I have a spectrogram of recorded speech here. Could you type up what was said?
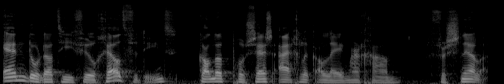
en doordat hij veel geld verdient, kan dat proces eigenlijk alleen maar gaan versnellen.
